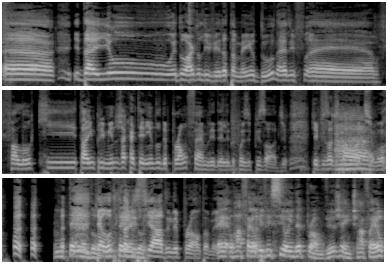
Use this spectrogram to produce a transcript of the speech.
É, e daí o Eduardo Oliveira também, o Du, né? Ele é, falou que tá imprimindo já a carteirinha do The Prom Family dele depois do episódio. Que o episódio tá ah. ótimo. Entendo. que é outro entendo. que tá viciado em The Prom também. É, o Rafael me viciou em The Prom, viu, gente? O Rafael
